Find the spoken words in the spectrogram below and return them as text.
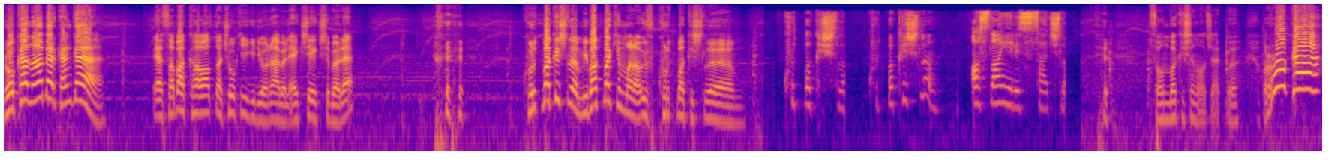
Roka ne haber kanka? Ya sabah kahvaltıda çok iyi gidiyor ha böyle ekşi ekşi böyle. kurt bakışlım bir bak bakayım bana. Üf kurt bakışlım. Kurt bakışlım. Kurt bakışlım. Aslan yelesi saçlı. Son bakışın olacak bu. Roka!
